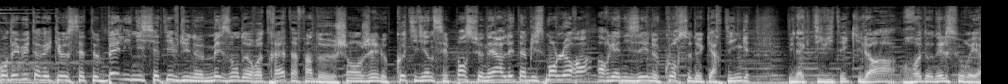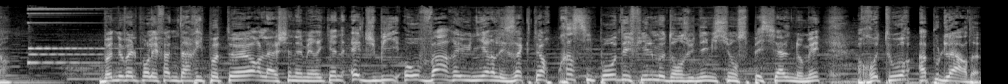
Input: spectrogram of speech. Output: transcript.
on débute avec euh, cette belle initiative d'une maison de retraite afin de changer le quotidien de ses pensionnaires. L'établissement leur a organisé une course de karting, une activité qui leur a redonné le sourire. Bonne nouvelle pour les fans d'Harry Potter, la chaîne américaine HBO va réunir les acteurs principaux des films dans une émission spéciale nommée Retour à Poudlard.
